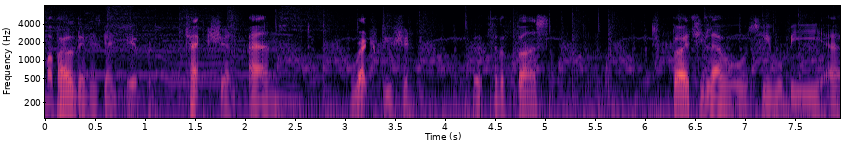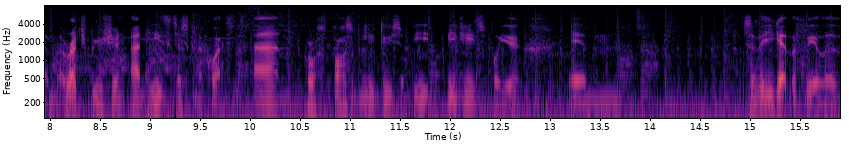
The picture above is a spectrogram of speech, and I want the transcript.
my paladin is going to be a protection and retribution. But for the first 30 levels, he will be um, a retribution, and he's just going to quest and possibly do some B BGs for you, um, so that you get the feel of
